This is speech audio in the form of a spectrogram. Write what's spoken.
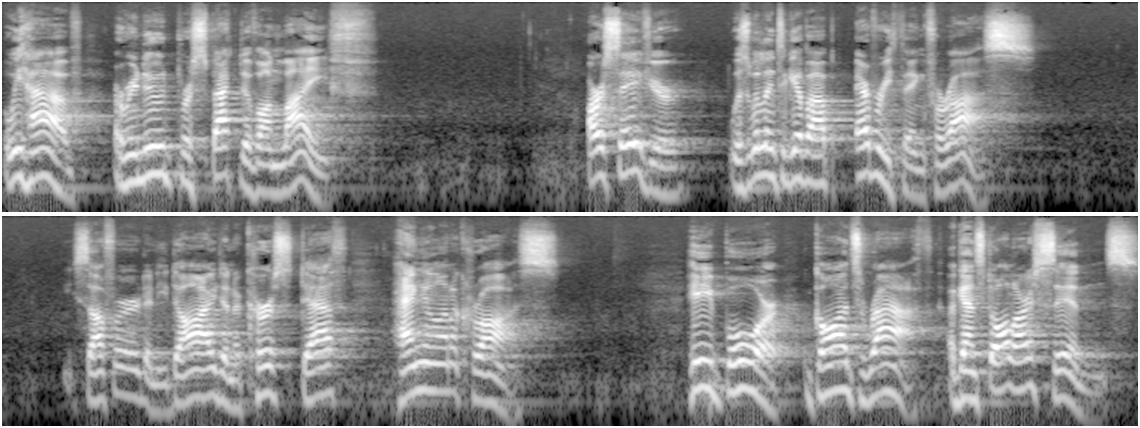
we have a renewed perspective on life. Our Savior was willing to give up everything for us. He suffered and he died an accursed death hanging on a cross. He bore God's wrath against all our sins,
